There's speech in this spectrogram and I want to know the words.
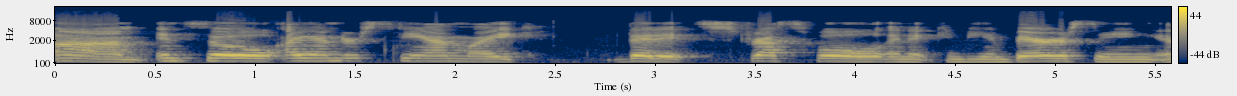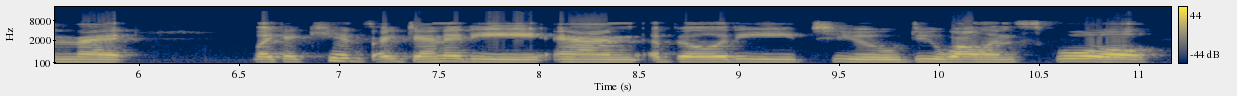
Um, and so I understand like that it's stressful and it can be embarrassing and that like a kid's identity and ability to do well in school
